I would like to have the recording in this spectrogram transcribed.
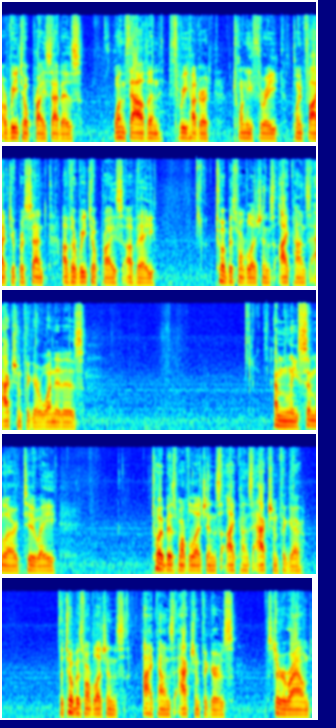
a retail price that is 1,323.52% of the retail price of a Toy Marvel Legends Icons action figure when it is eminently similar to a Toy Biz Marvel Legends Icons action figure. The Toy Biz Marvel Legends Icons action figures stood around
